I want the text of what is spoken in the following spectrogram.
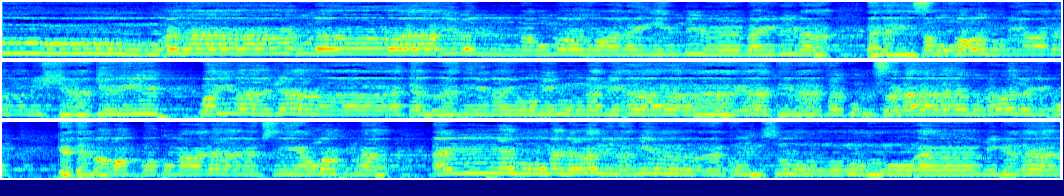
الله بأعلم بالشاكرين وإذا جاءك الذين يؤمنون بآياتنا فقل سلام عليكم. كتب ربكم على نفسه الرحمة أنه من عمل منكم سوءا بجهالة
